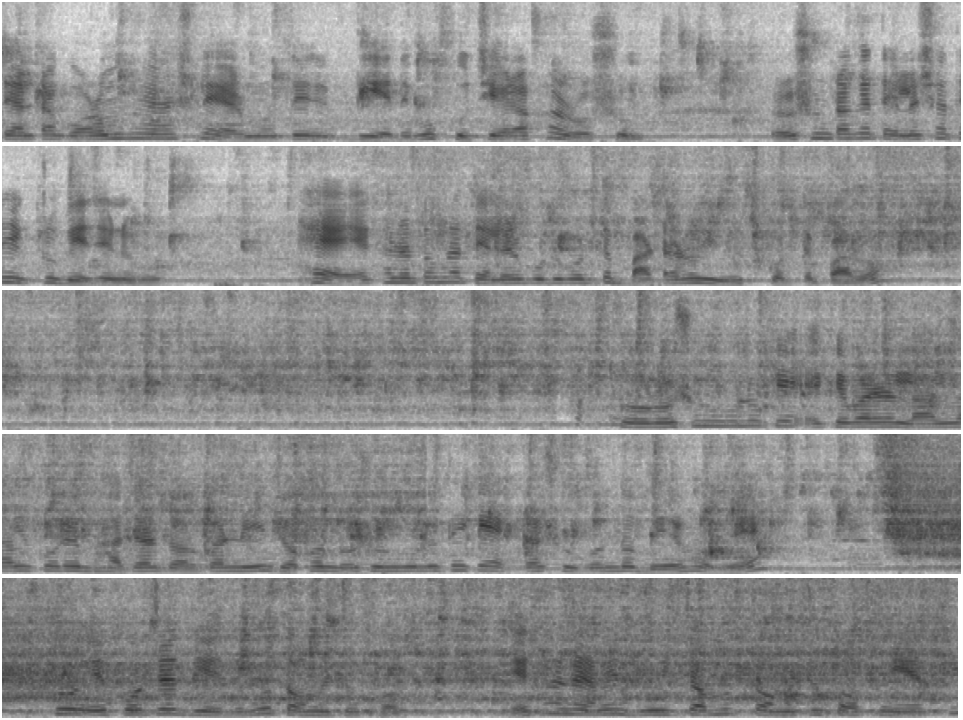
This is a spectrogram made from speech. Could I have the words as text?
তেলটা গরম হয়ে আসলে এর মধ্যে দিয়ে দেবো কুচিয়ে রাখা রসুন। রসুনটাকে তেলের সাথে একটু ভেজে নেব। হ্যাঁ এখানে তোমরা তেলের পরিবর্তে বাটারও ইউজ করতে পারো। তো রসুনগুলোকে একেবারে লাল লাল করে ভাজার দরকার নেই। যখন রসুনগুলো থেকে একটা সুগন্ধ বের হবে, তো এ পর্যায়ে দিয়ে দেবো টমেটো সস। এখানে আমি দুই চামচ টমেটো সস নিয়েছি।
